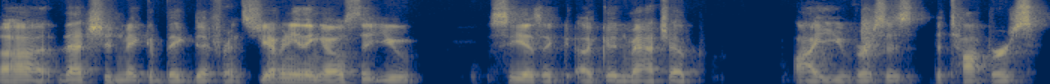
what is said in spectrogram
uh, that should make a big difference. Do you have anything else that you see as a, a good matchup? IU versus the toppers.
